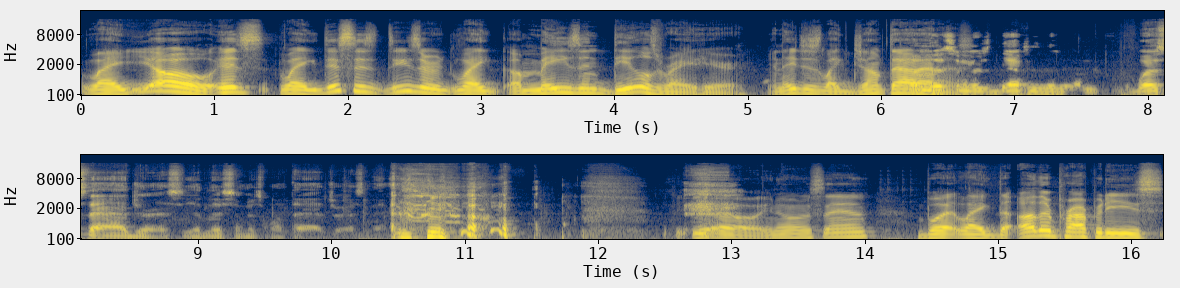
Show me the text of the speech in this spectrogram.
like yo it's like this is these are like amazing deals right here and they just like jumped out your at us listeners definitely what's the address? Your listeners want the address now. yo you know what i'm saying but like the other properties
